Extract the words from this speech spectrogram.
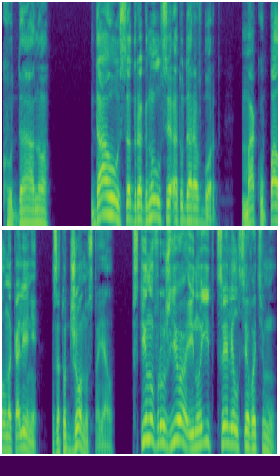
Куда оно? Дау содрогнулся от удара в борт. Мак упал на колени, зато Джон устоял. Вскинув ружье, инуит целился во тьму.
